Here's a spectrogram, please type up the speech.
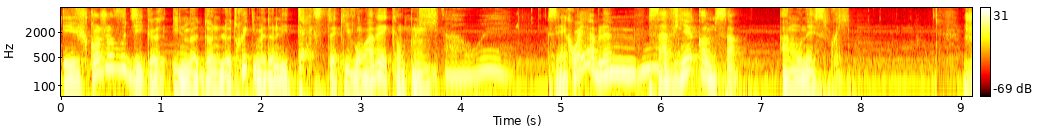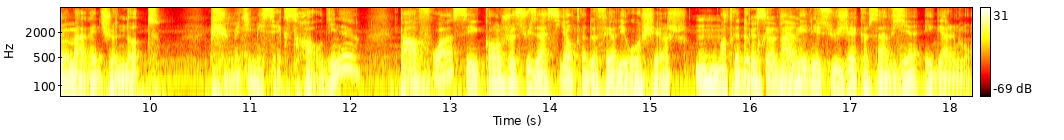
Et quand je vous dis qu'il me donne le truc, il me donne les textes qui vont avec en plus. Ah ouais. C'est incroyable, hein Ça vient comme ça à mon esprit. Je m'arrête, je note. Puis je me dis, mais c'est extraordinaire. Parfois, c'est quand je suis assis en train de faire les recherches, en train de préparer les sujets, que ça vient également.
